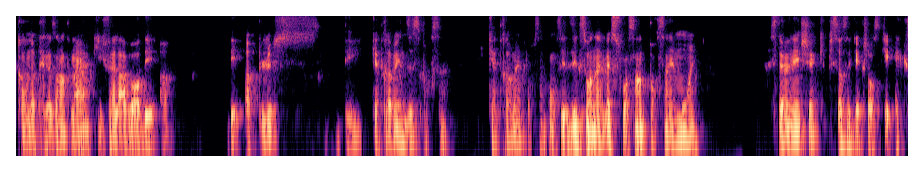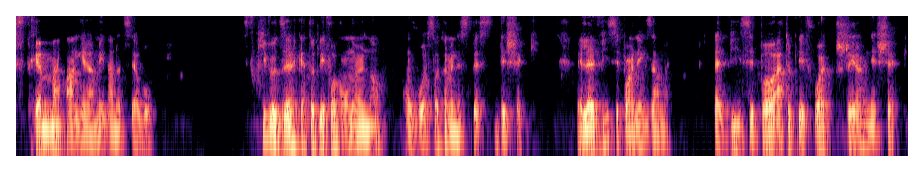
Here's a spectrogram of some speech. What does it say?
qu'on a présentement qu'il fallait avoir des A, des A, des 90% 80% On s'est dit que si on avait 60% et moins, c'était un échec. Puis ça, c'est quelque chose qui est extrêmement engrammé dans notre cerveau. Ce qui veut dire qu'à toutes les fois qu'on a un nom, on voit ça comme une espèce d'échec. Mais la vie, ce n'est pas un examen. La vie, ce n'est pas à toutes les fois que j'ai un échec,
